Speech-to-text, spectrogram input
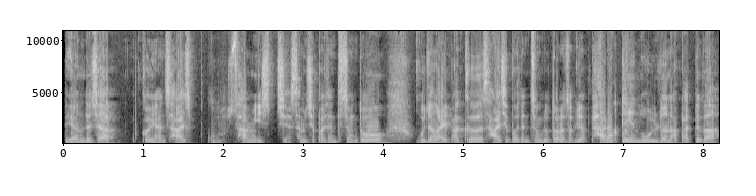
대현더샵 거의 한 49, 3, 27, 30% 정도, 우정 아이파크 40% 정도 떨어져, 8억대에 놀던 아파트가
